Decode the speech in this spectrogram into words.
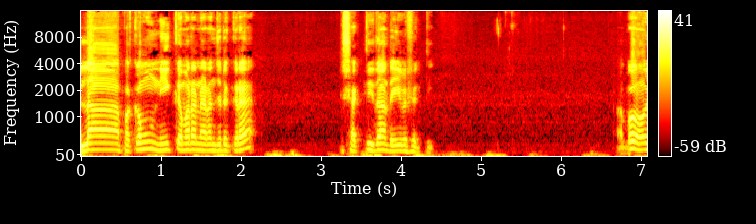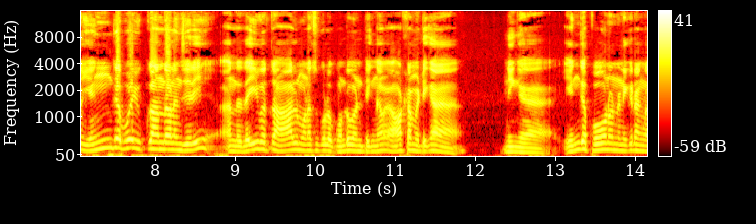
எல்லா பக்கமும் நீக்கமர நிறைஞ்சிருக்கிற சக்தி தான் தெய்வ சக்தி. அப்போது எங்கே போய் உட்கார்ந்தாலும் சரி அந்த தெய்வத்தை ஆள் மனசுக்குள்ளே கொண்டு வந்துட்டிங்கன்னா ஆட்டோமேட்டிக்காக நீங்கள் எங்கே போகணும்னு நினைக்கிறாங்க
